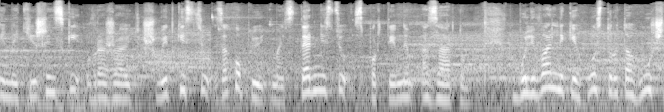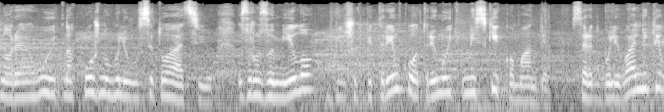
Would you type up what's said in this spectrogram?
і Нетішинський, вражають швидкістю, захоплюють майстерністю, спортивним азартом. Вболівальники гостро та гучно реагують на кожну гольову ситуацію. Зрозуміло, більшу підтримку отримують міські команди. Серед вболівальників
